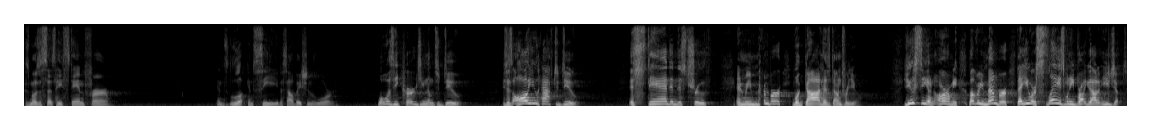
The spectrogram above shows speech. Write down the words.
Because Moses says, hey, stand firm and look and see the salvation of the Lord. What was he encouraging them to do? He says, all you have to do is stand in this truth and remember what God has done for you. You see an army, but remember that you were slaves when he brought you out of Egypt.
